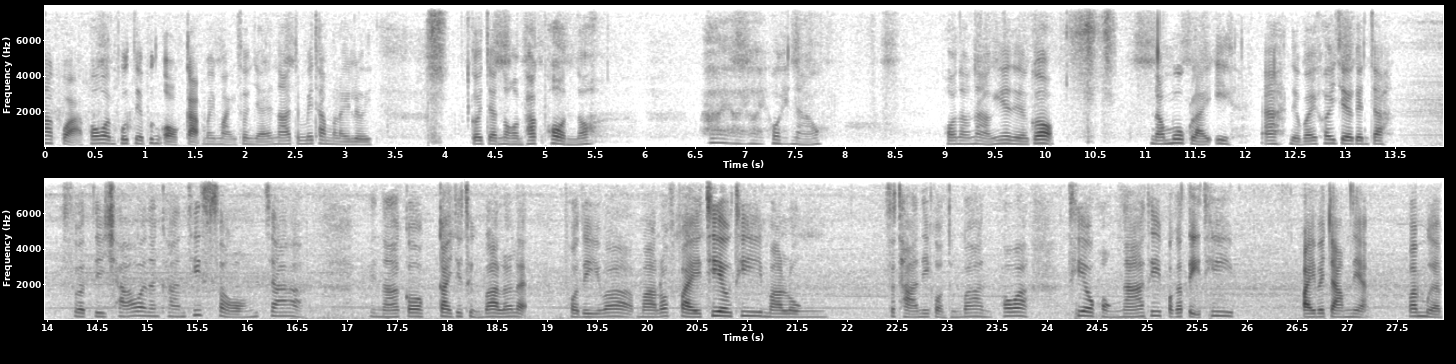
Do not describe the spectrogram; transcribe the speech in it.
มากกว่า เพราะวันพุธเนี่ยเพิ่งออกกลับใหม่ๆ ส่วนใหญ่นะจะไม่ทำอะไรเลย ก็จะนอนพักผ่อนเนาะเฮ้ยเฮ้ยเฮ้ยหนาว พอหนาวหนาวๆเนี่ยเดี๋ยวก็น้ำมูกไหลอีก อะ เดี๋ยวไว้ค่อยเจอกันจ้ะ สวัสดีเช้าวันอังคารที่สองจ้า นี่นะก็ใกล้จะถึงบ้านแล้วแหละ พอดีว่ามารถไฟเที่ยวที่มาลงสถานีก่อนถึงบ้าน เพราะว่าเที่ยวของน้าที่ปกติที่ไปประจำเนี่ยมันเหมือน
